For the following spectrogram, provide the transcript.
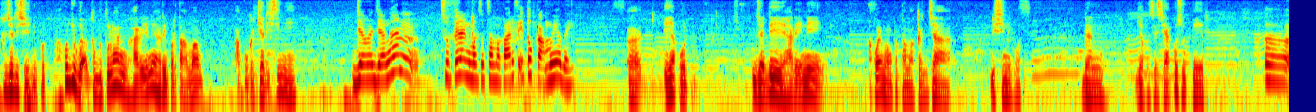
kerja di sini, Put? Aku juga kebetulan hari ini hari pertama aku kerja di sini. Jangan-jangan supir yang dimaksud sama Pak Arif itu kamu ya, Bay? Eh, iya, Put. Jadi hari ini aku emang pertama kerja di sini, Put. Dan ya posisi aku supir. Eh,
